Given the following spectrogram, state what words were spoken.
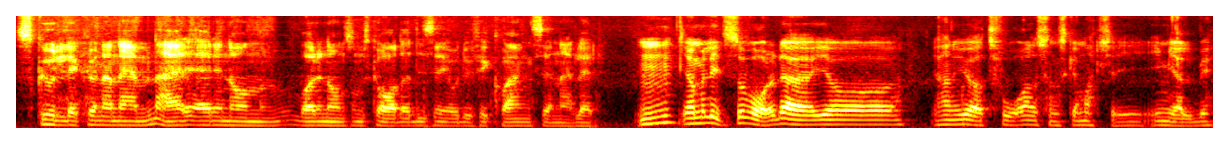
skulle kunna nämna? Är, är det någon, var det någon som skadade sig och du fick chansen eller? Mm, ja men lite så var det där. Jag, jag hann göra två allsvenska matcher i, i Mjällby.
